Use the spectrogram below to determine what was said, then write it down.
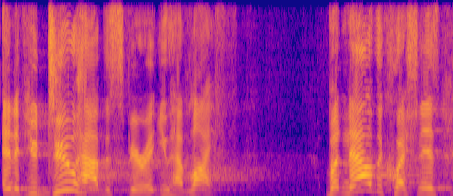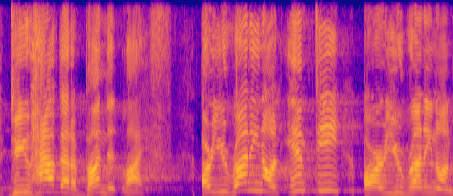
And if you do have the Spirit, you have life. But now the question is do you have that abundant life? Are you running on empty or are you running on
